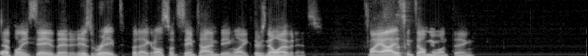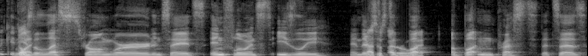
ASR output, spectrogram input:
definitely say that it is rigged, but I can also at the same time being like, there's no evidence. My eyes Let's, can tell me one thing. We can Go use ahead. a less strong word and say it's influenced easily, and there's That's just a, a, a button pressed that says,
